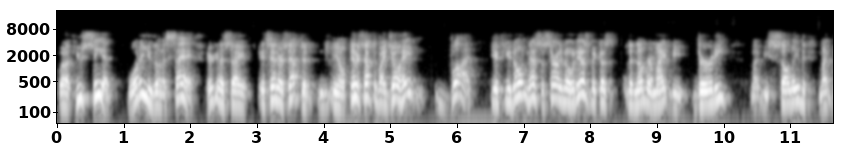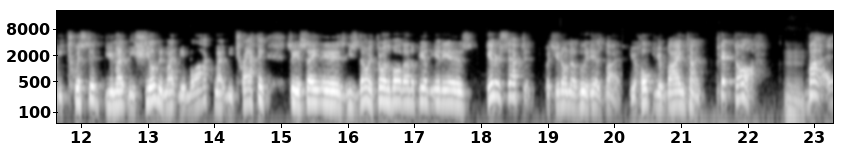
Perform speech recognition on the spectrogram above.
Well, if you see it, what are you going to say? You're going to say it's intercepted, you know, intercepted by Joe Haden. But if you don't necessarily know it is because the number might be dirty, might be sullied, might be twisted, you might be shielded, might be blocked, might be traffic. So you say it is, he's done throwing the ball down the field. It is intercepted, but you don't know who it is by. You hope you're buying time. Picked off Mm-hmm. by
